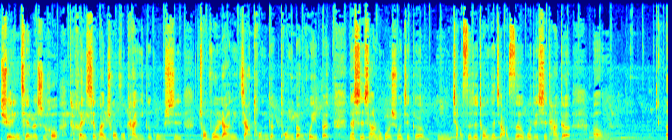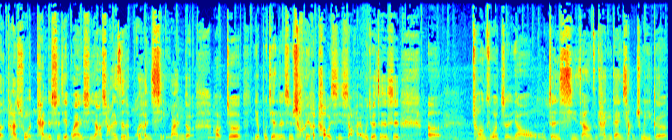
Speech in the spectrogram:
学龄前的时候，他很喜欢重复看一个故事，重复让你讲同一个同一本绘本。那事实上，如果说这个嗯角色是同一个角色，或者是他的嗯。呃，他所谈的世界观实际上小孩子会很喜欢的。好，这也不见得是说要讨喜小孩。我觉得这个是，呃，创作者要珍惜这样子。他一旦想出一个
